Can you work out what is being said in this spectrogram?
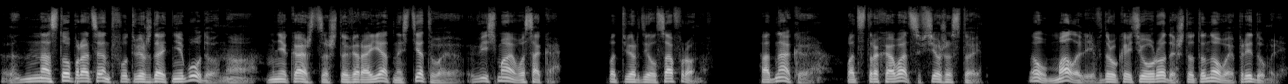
«На сто процентов утверждать не буду, но мне кажется, что вероятность этого весьма высока», — подтвердил Сафронов. «Однако подстраховаться все же стоит. Ну, мало ли, вдруг эти уроды что-то новое придумали».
